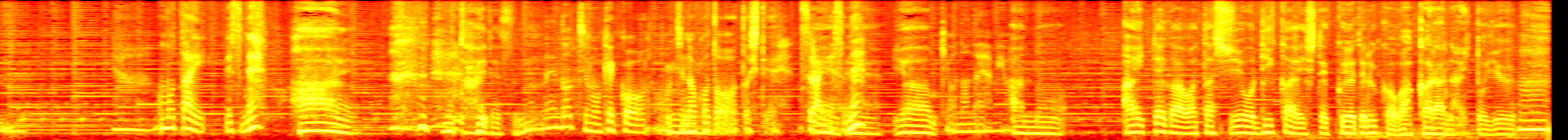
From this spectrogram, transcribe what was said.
ん。いやー重たいですね。はい 重たいですね。ね、どっちも結構お家のこととして辛いですね。ええいや今日のお悩みは。あの相手が私を理解してくれてるかわからないといううん。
